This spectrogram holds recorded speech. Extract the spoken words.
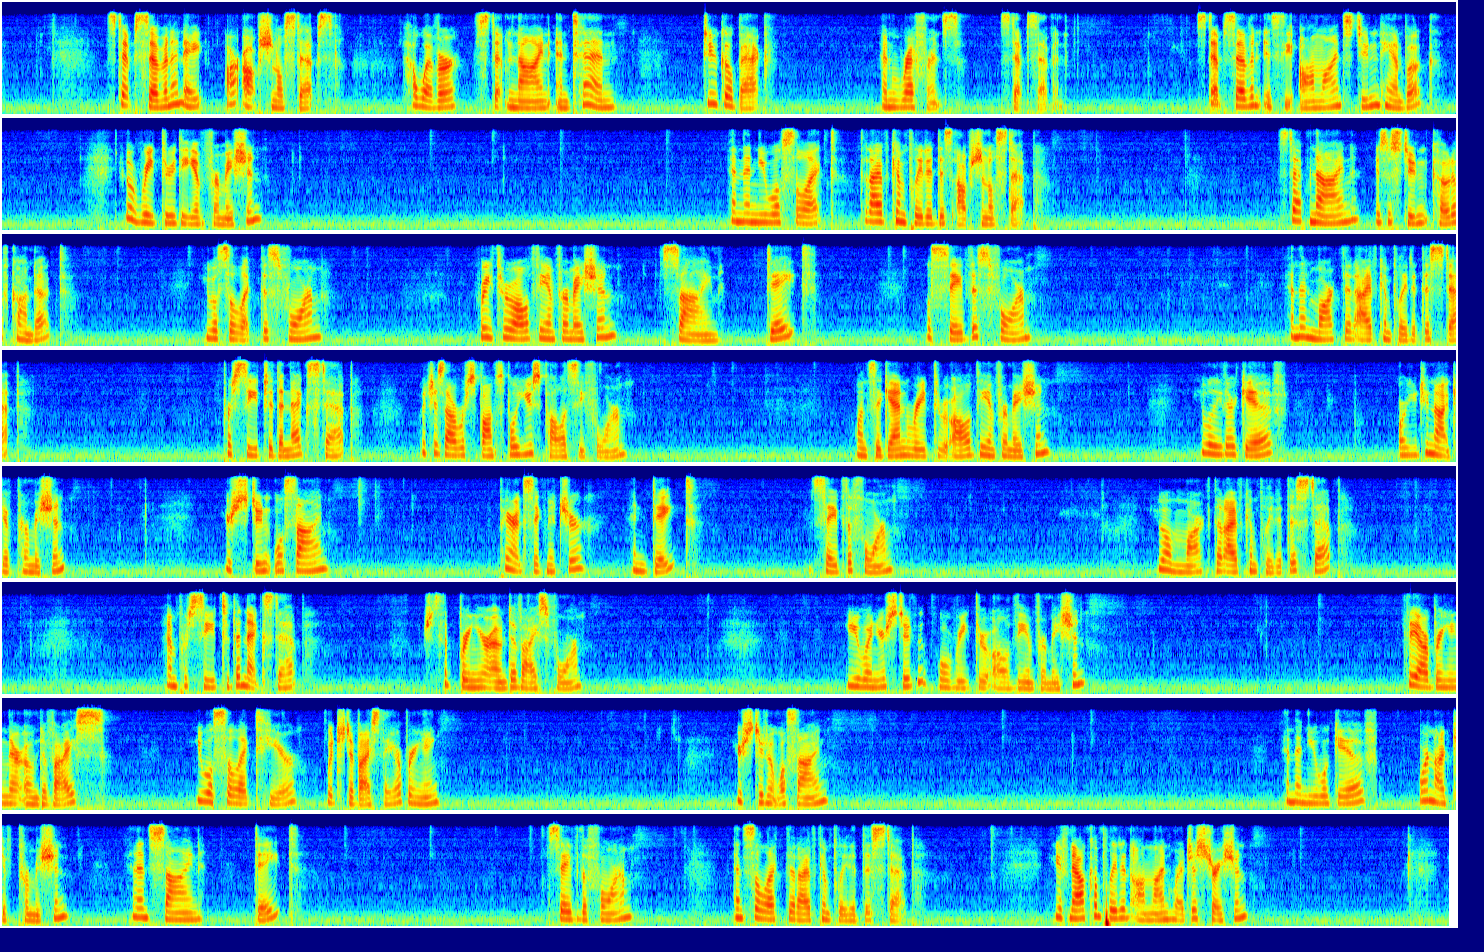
Steps 7 and 8 are optional steps. However, step 9 and 10 do go back and reference step 7. Step 7 is the online student handbook. You'll read through the information and then you will select that I have completed this optional step. Step 9 is a student code of conduct. You will select this form, read through all of the information, sign, date, we'll save this form, and then mark that I've completed this step. Proceed to the next step, which is our responsible use policy form. Once again, read through all of the information. You will either give or you do not give permission. Your student will sign, parent signature, and date. Save the form. You will mark that I've completed this step and proceed to the next step, which is the Bring Your Own Device form. You and your student will read through all of the information. They are bringing their own device, you will select here which device they are bringing. Your student will sign. And then you will give or not give permission and then sign date, save the form, and select that I've completed this step. You've now completed online registration.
